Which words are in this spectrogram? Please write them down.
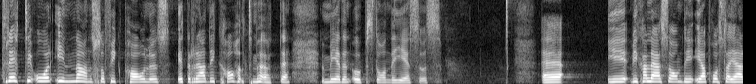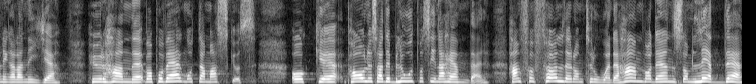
30 år innan så fick Paulus ett radikalt möte med den uppstående Jesus. I, vi kan läsa om det i Apostlagärningarna 9, hur han eh, var på väg mot Damaskus. Och eh, Paulus hade blod på sina händer. Han förföljde de troende. Han var den som ledde,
